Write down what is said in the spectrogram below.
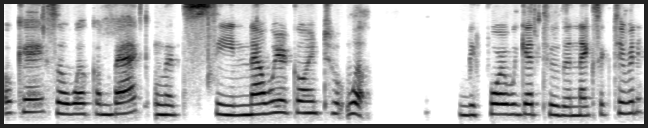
Okay, so welcome back. Let's see. Now we're going to, well, before we get to the next activity,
